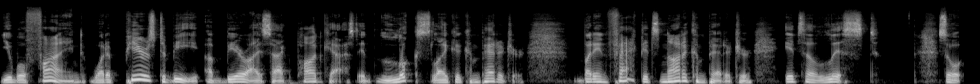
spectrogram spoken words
you will find what appears to be a Beer ISAC podcast. It looks like a competitor, but in fact, it's not a competitor. It's a list. So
